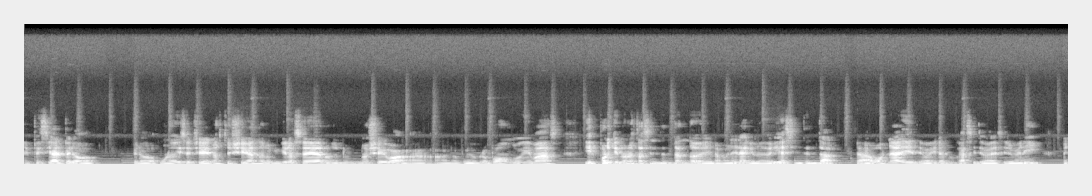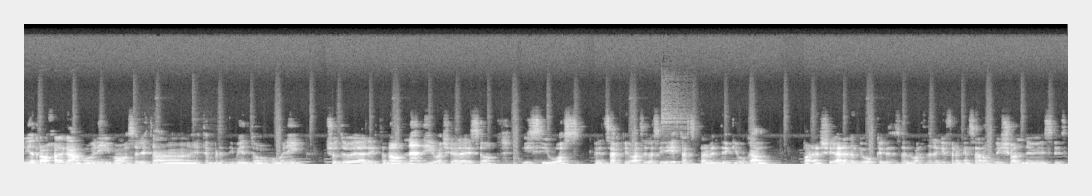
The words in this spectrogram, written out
especial, pero, pero uno dice, che, no estoy llegando a lo que quiero hacer, no, llego a, lo que me propongo y demás. Y es porque no lo estás intentando de la manera que lo deberías intentar. O sea, vos nadie te va a ir a tu casa y te va a decir, vení, vení a trabajar acá, o vení, vamos a hacer esta, este emprendimiento, o vení, yo te voy a dar esto. No, nadie va a llegar a eso. Y si vos pensás que va a ser así, estás totalmente equivocado. Para llegar a lo que vos querés hacer, vas a tener que fracasar un millón de veces.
